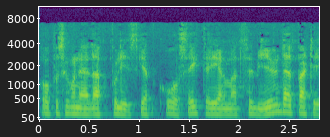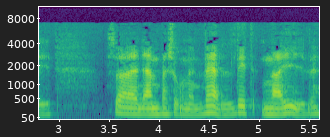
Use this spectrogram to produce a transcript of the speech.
oppositionella politiska åsikter genom att förbjuda ett parti så är den personen väldigt naiv,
